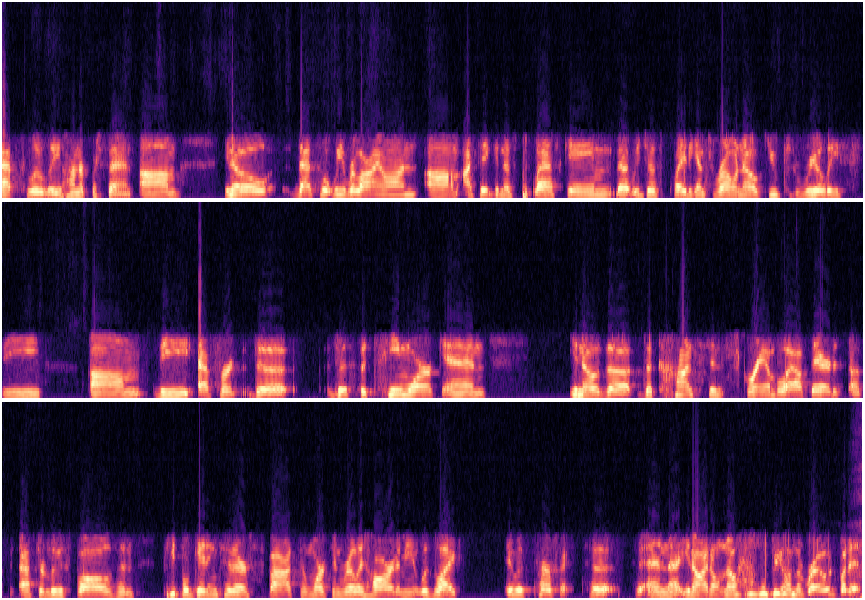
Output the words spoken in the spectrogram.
Absolutely, 100%. Um, you know, that's what we rely on. Um, I think in this last game that we just played against Roanoke, you could really see um, the effort, the just the teamwork, and you know the the constant scramble out there to, uh, after loose balls and people getting to their spots and working really hard. I mean, it was like it was perfect to to end that. You know, I don't know how we'll be on the road, but it,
